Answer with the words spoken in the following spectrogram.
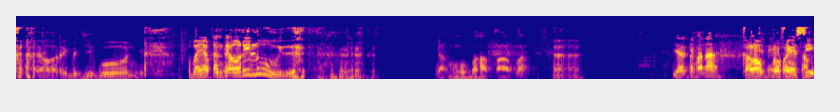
teori bejibun gitu. Kebanyakan teori lu gitu. Enggak mengubah apa-apa. Uh -uh. Ya gimana? Kalau profesi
